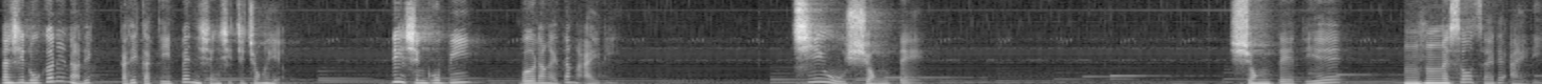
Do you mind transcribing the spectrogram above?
但是如果你哪里把你家己变成是这种型，你身躯边无人会当爱你，只有上帝，上帝伫嗯哼的所在的爱你。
